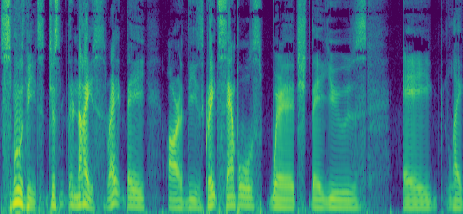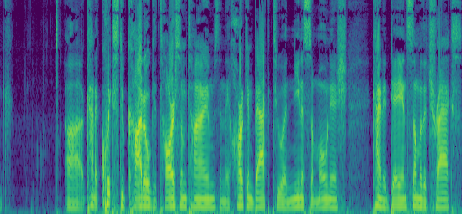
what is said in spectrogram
smooth beats. Just they're nice, right? They are these great samples which they use a like uh, kind of quick staccato guitar sometimes, and they harken back to a Nina Simone-ish kind of day in some of the tracks.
